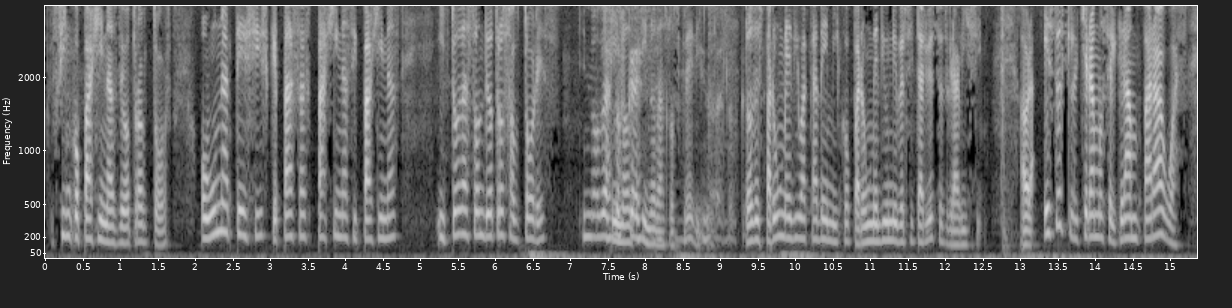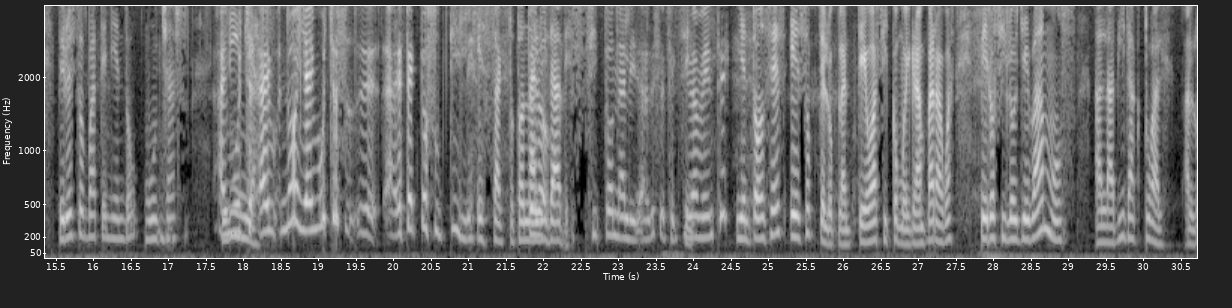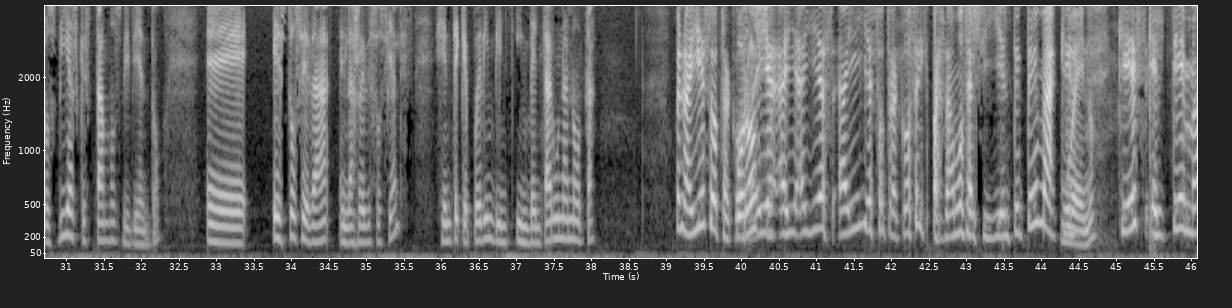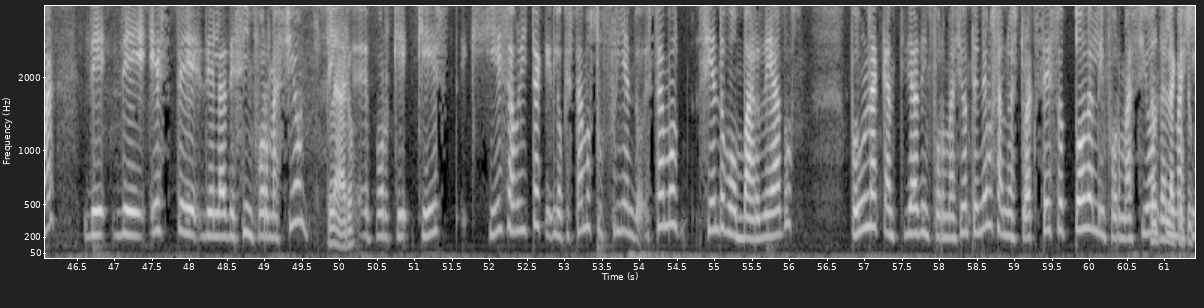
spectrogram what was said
cinco páginas de otro autor, o una tesis que pasas páginas y páginas y todas son de otros autores y no das, y los, no, créditos. y no das los créditos. Y no das los créditos. Entonces, para un medio académico, para un medio universitario, esto es gravísimo. Ahora, esto es, dijéramos, el gran paraguas, pero esto va teniendo muchas hay líneas. mucha, hay, no, y hay muchos eh, efectos sutiles. Exacto, Pero- tonalidades. sí, tonalidades, efectivamente. Y entonces eso te lo planteo así como el gran paraguas, pero si lo llevamos a la vida actual, a los días que estamos viviendo, eh, esto se da en las redes sociales. Gente que puede inventar una nota. Bueno, ahí es otra cosa. Ahí, ahí, ahí es, ahí ya es otra cosa y pasamos al siguiente tema, que, Bueno. es, que es el tema de, de, este, de la desinformación. Claro. Eh, porque que es, que es ahorita lo que estamos sufriendo. Estamos siendo bombardeados por una cantidad de información. Tenemos a nuestro acceso toda la información Toda la que tú.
